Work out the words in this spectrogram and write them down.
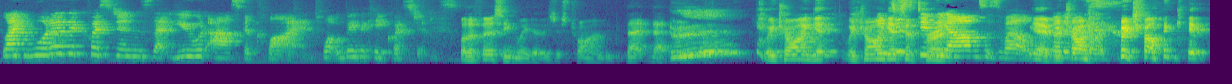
Like, what are the questions that you would ask a client? What would be the key questions? Well, the first thing we do is just try and that that we try and get we try and you get just some did the arms as well. Yeah, we try record. we try and get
